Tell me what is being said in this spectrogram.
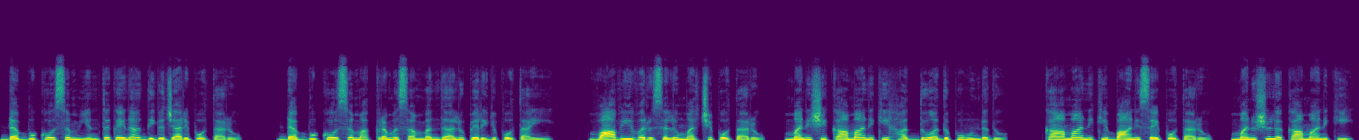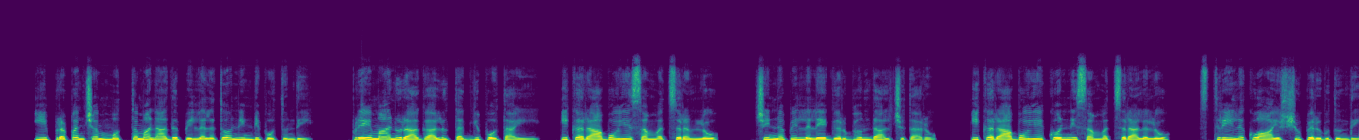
డబ్బు కోసం ఎంతకైనా దిగజారిపోతారు. డబ్బు కోసం అక్రమ సంబంధాలు పెరిగిపోతాయి. వావీ వరుసలు మర్చిపోతారు. మనిషి కామానికి హద్దు అదుపు ఉండదు. కామానికి బానిసైపోతారు. మనుషుల కామానికి ఈ ప్రపంచం మొత్తం అనాథ పిల్లలతో నిండిపోతుంది. ప్రేమానురాగాలు తగ్గిపోతాయి. ఇక రాబోయే సంవత్సరంలో చిన్నపిల్లలే గర్భం దాల్చుతారు. ఇక రాబోయే కొన్ని సంవత్సరాలలో స్త్రీలకు ఆయుష్షు పెరుగుతుంది.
